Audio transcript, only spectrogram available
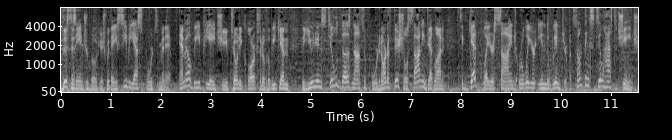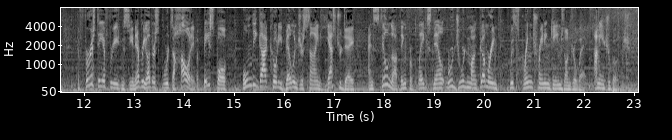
This is Andrew Bogusch with a CBS Sports Minute. MLBPA chief Tony Clark said over the weekend the union still does not support an artificial signing deadline to get players signed earlier in the winter, but something still has to change. The first day of free agency in every other sport's a holiday, but baseball only got Cody Bellinger signed yesterday, and still nothing for Blake Snell or Jordan Montgomery with spring training games underway. I'm Andrew Bogusch.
